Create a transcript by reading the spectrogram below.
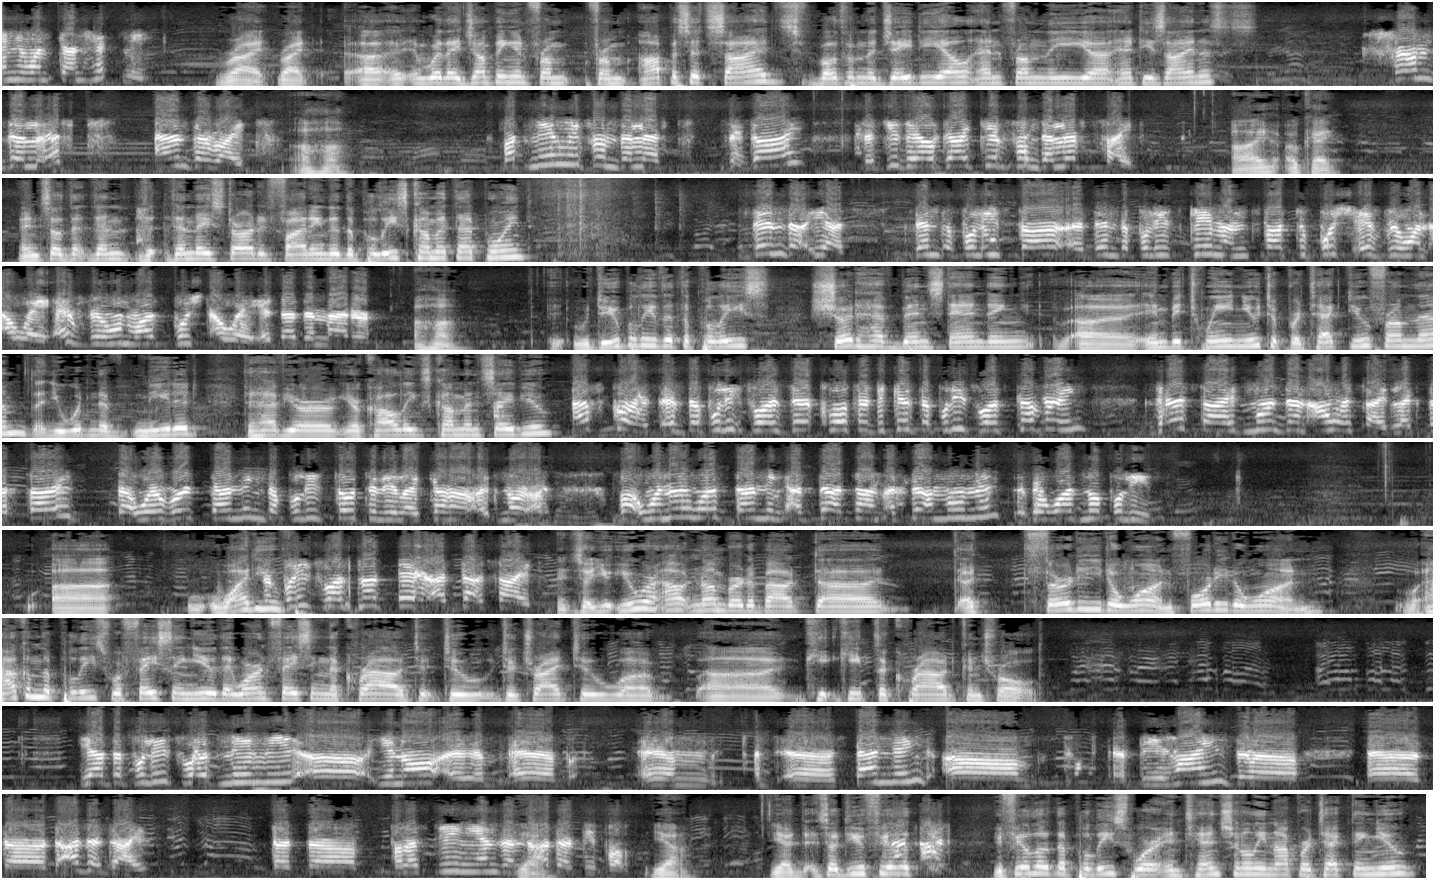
anyone can hit me. Right, right. Uh, and were they jumping in from from opposite sides, both from the JDL and from the uh, anti-Zionists? From the left and the right, Uh huh. but mainly from the left. The guy, the GDL guy, came from the left side. I okay. And so th- then th- then they started fighting. Did the police come at that point? Then the yes, then the police start. Uh, then the police came and start to push everyone away. Everyone was pushed away. It doesn't matter. Uh huh. Do you believe that the police should have been standing uh, in between you to protect you from them? That you wouldn't have needed to have your, your colleagues come and save you? Of course, if the police was there closer, because the police was covering their side more than our side. Like the side that where we're standing, the police totally like cannot ignore us. But when I was standing at that time, at that moment, there was no police. Uh, why do The you? police was not there at that side. So you, you were outnumbered about uh, 30 to 1, 40 to 1. How come the police were facing you? They weren't facing the crowd to, to, to try to uh, uh, keep, keep the crowd controlled. Yeah, the police was mainly, uh, you know, uh, uh, um, uh, standing uh, behind the, uh, the the other guys, the, the Palestinians and Yeah. the other people. Yeah, yeah. So do you feel that us. you feel that the police were intentionally not protecting you?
